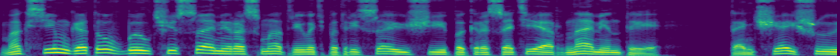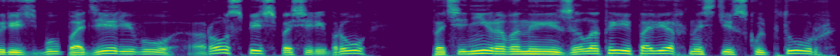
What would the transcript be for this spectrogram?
Максим готов был часами рассматривать потрясающие по красоте орнаменты, тончайшую резьбу по дереву, роспись по серебру — Патинированные золотые поверхности скульптур,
